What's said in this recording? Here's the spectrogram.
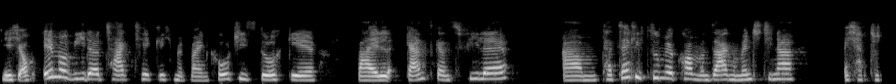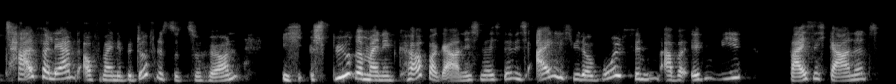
die ich auch immer wieder tagtäglich mit meinen Coaches durchgehe, weil ganz, ganz viele ähm, tatsächlich zu mir kommen und sagen, Mensch, Tina, ich habe total verlernt, auf meine Bedürfnisse zu hören. Ich spüre meinen Körper gar nicht mehr. Ich will mich eigentlich wieder wohlfinden, aber irgendwie weiß ich gar nicht,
